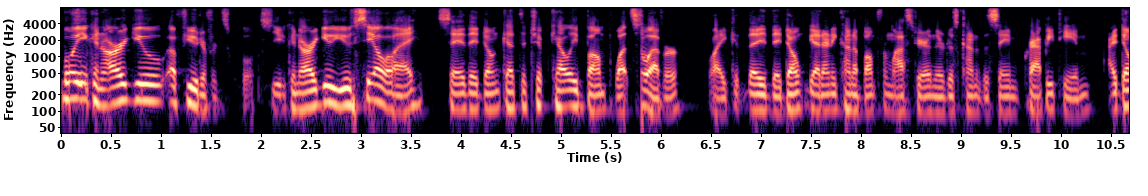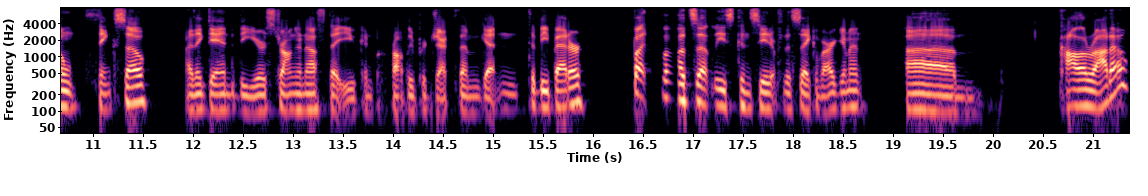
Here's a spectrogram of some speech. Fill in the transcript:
well, you can argue a few different schools. You can argue UCLA, say they don't get the Chip Kelly bump whatsoever. Like they they don't get any kind of bump from last year and they're just kind of the same crappy team. I don't think so. I think they ended the year strong enough that you can probably project them getting to be better. But let's at least concede it for the sake of argument. Um, Colorado,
